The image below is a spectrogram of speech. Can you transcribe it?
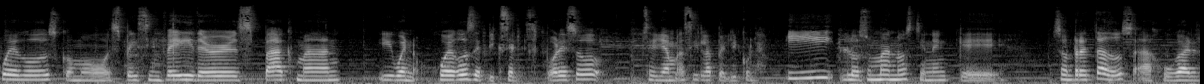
juegos como Space Invaders, Pac-Man y bueno, juegos de píxeles. Por eso se llama así la película. Y los humanos tienen que son retados a jugar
